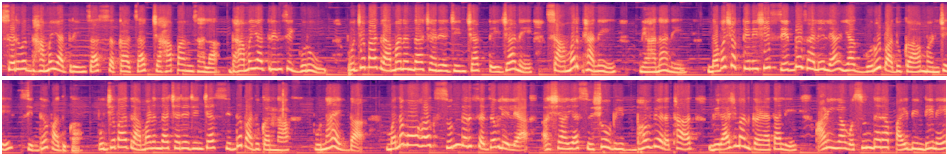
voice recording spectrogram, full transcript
सर्व धामयात्रींचा सकाळचा चहापान झाला. धामयात्रींचे गुरु पूज्यपाद रामानंदाचार्यजींच्या तेजाने सामर्थ्याने ज्ञानाने नवशक्तीनिशी सिद्ध झालेल्या या गुरु पादुका म्हणजे सिद्ध पादुका पूज्यपाद रामानंदाचार्यजींच्या सिद्ध पादुकांना पुन्हा एकदा मनमोहक सुंदर सजवलेल्या अशा या सुशोभित भव्य रथात विराजमान करण्यात आले आणि या वसुंधरा पायदिंडीने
